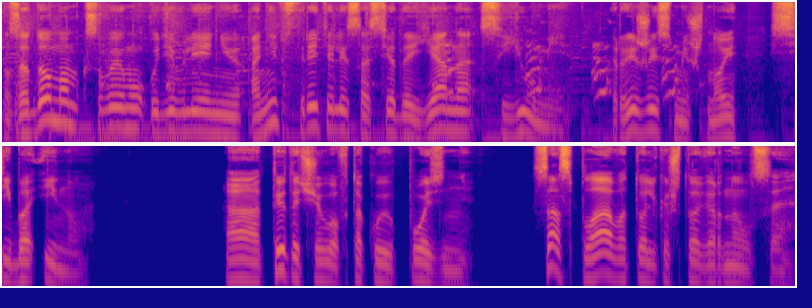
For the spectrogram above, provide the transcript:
За домом, к своему удивлению, они встретили соседа Яна с Юми, рыжий смешной Сиба-Ину. «А ты-то чего в такую позднь?» «Со сплава только что вернулся»,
